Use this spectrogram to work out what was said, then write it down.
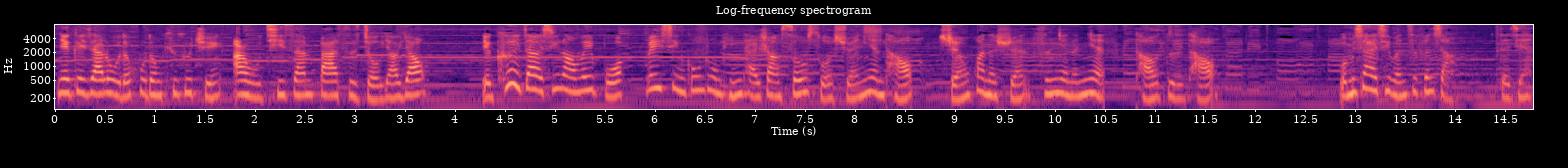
你也可以加入我的互动 QQ 群二五七三八四九幺幺，也可以在新浪微博、微信公众平台上搜索“悬念桃”，玄幻的玄，思念的念，桃子的桃。我们下一期文字分享，再见。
